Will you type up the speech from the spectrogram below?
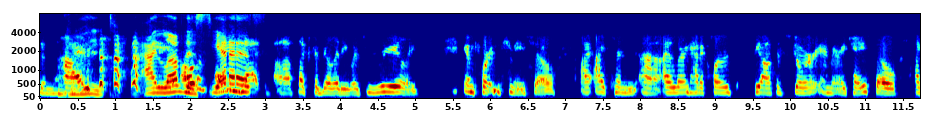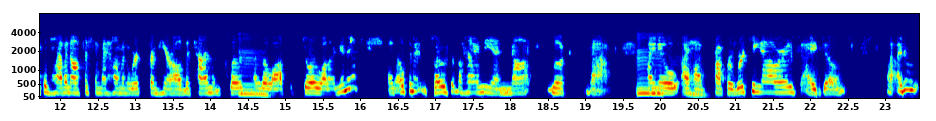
and hide. Right. I love this. of, yes. that uh, flexibility was really important to me. So I, I can, uh, I learned how to close the office door in Mary Kay. So I can have an office in my home and work from here all the time and close mm. my little office door while I'm in it and open it and close it behind me and not look back. Mm-hmm. I know I have proper working hours. I don't, I don't,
